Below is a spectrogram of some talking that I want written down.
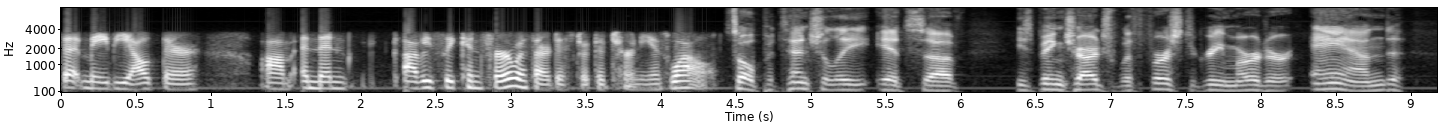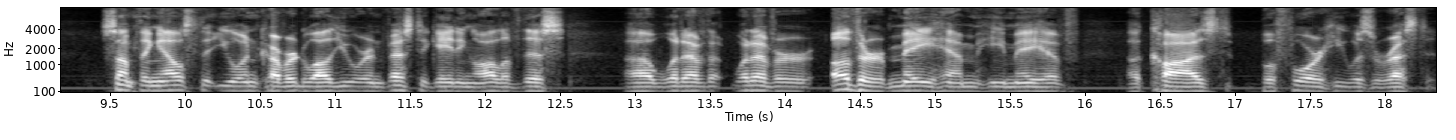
that may be out there, um, and then obviously confer with our district attorney as well. So potentially, it's uh, he's being charged with first degree murder and something else that you uncovered while you were investigating all of this, uh, whatever whatever other mayhem he may have uh, caused before he was arrested.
